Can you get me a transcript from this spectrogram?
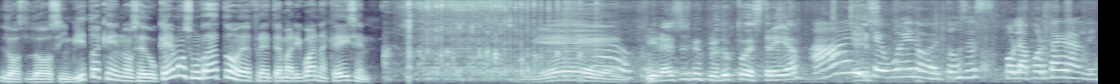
los, los invito a que nos eduquemos un rato de frente a marihuana. ¿Qué dicen? Bien. Mira, este es mi producto estrella. Ay, Es- qué bueno. Entonces, por la puerta grande.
